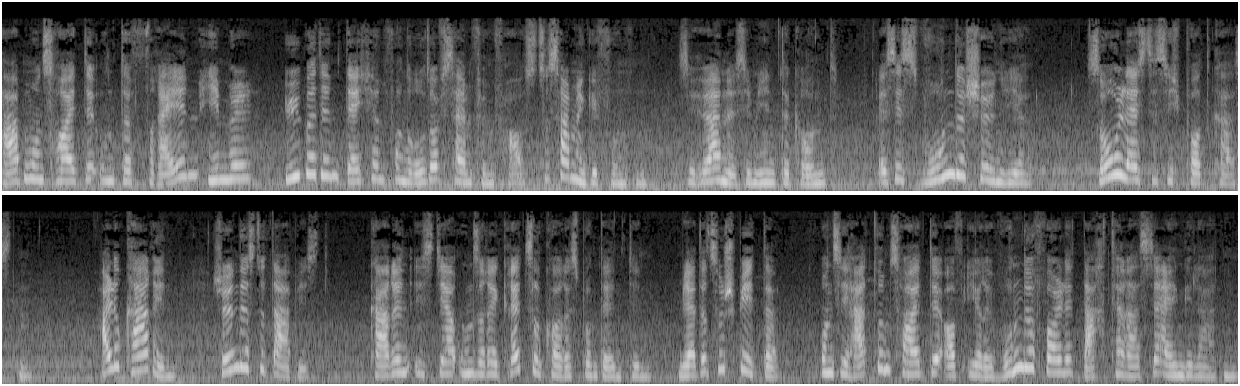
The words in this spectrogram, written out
haben uns heute unter freiem Himmel über den Dächern von Rudolfsheim 5 Haus zusammengefunden. Sie hören es im Hintergrund. Es ist wunderschön hier. So lässt es sich podcasten. Hallo Karin, schön, dass du da bist. Karin ist ja unsere Grätzl-Korrespondentin. Mehr dazu später. Und sie hat uns heute auf ihre wundervolle Dachterrasse eingeladen.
